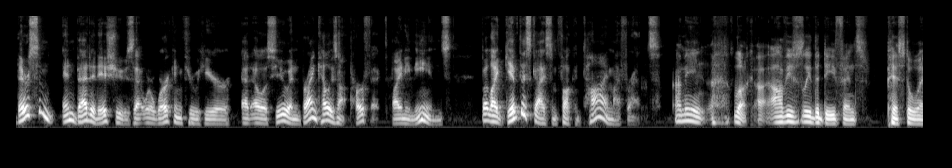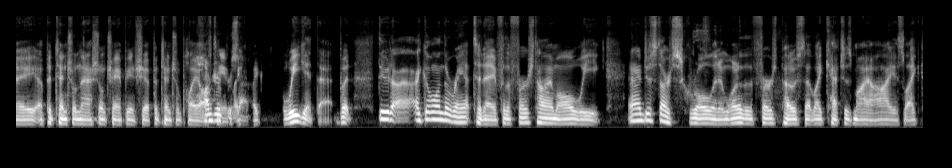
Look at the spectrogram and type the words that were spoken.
there's some embedded issues that we're working through here at LSU, and Brian Kelly's not perfect by any means, but like, give this guy some fucking time, my friends. I mean, look, obviously the defense pissed away a potential national championship, potential playoff 100%. team. Like, like we get that, but dude, I, I go on the rant today for the first time all week and I just start scrolling, and one of the first posts that like catches my eye is like,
